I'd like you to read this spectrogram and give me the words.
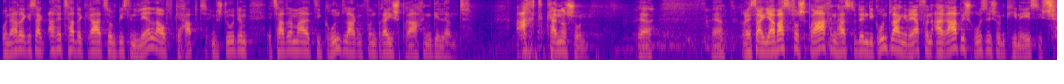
und da hat er gesagt, ach, jetzt hat er gerade so ein bisschen Leerlauf gehabt im Studium, jetzt hat er mal die Grundlagen von drei Sprachen gelernt. Acht kann er schon. Ja. Ja? Und er sagt, ja, was für Sprachen hast du denn die Grundlagen? Ja, von Arabisch, Russisch und Chinesisch.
